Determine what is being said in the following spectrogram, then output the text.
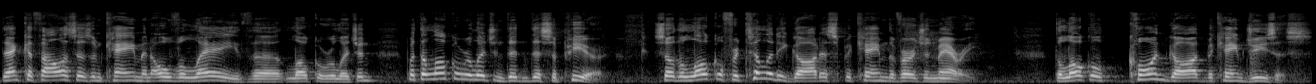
Then Catholicism came and overlay the local religion, but the local religion didn't disappear. So the local fertility goddess became the Virgin Mary. The local corn god became Jesus.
